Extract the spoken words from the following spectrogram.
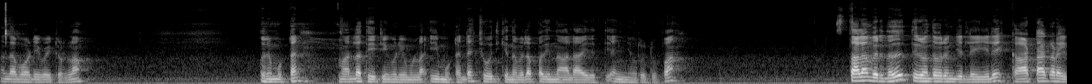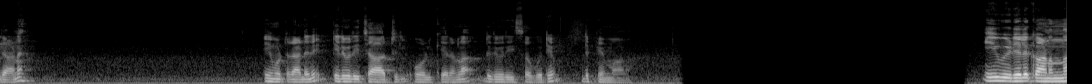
നല്ല ബോഡി വെയിറ്റുള്ള ഒരു മുട്ടൻ നല്ല തീറ്റയും കൂടിയുമുള്ള ഈ മുട്ടന്റെ ചോദിക്കുന്ന വില പതിനാലായിരത്തി അഞ്ഞൂറ് രൂപ. സ്ഥലം വരുന്നത് തിരുവനന്തപുരം ജില്ലയിലെ കാട്ടാക്കടയിലാണ്. ഈ മുട്ടനാടിന് ഡെലിവറി ചാർജിൽ ഓൾ കേരള ഡെലിവറി സൗകര്യം ലഭ്യമാണ്. ഈ വീഡിയോയിൽ കാണുന്ന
